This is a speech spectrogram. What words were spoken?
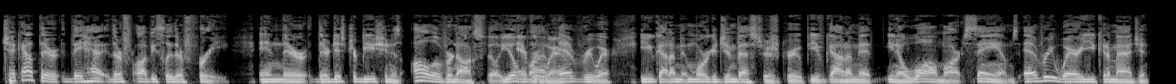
check out their they have they're obviously they're free and their their distribution is all over Knoxville. You'll Everywhere. find them everywhere. You've got them at Mortgage Investors Group. You've got them at you know Walmart, Sam's, everywhere you can imagine.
